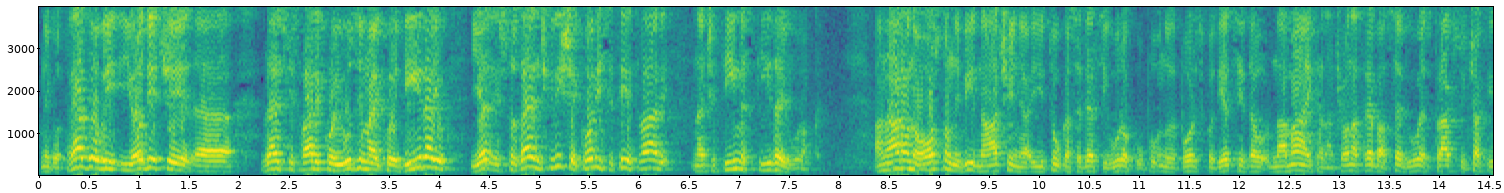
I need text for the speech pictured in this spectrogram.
nego tragovi i odjeće uh, zajedničke stvari koje uzimaju, koje diraju, jer, što zajednički više koriste te stvari, znači time skidaju urok. A naravno, osnovni vid načinja i tu kad se desi urok u porodskoj djeci, da na majka, znači ona treba sebi uvesti praksu i čak i,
